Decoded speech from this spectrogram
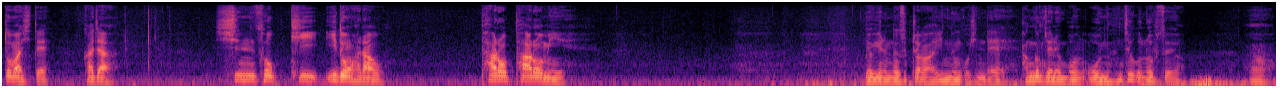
또 마시대. 가자. 신속히 이동하라우. 파로파로미 여기는 노숙자가 있는 곳인데 방금 전에 뭔 온 흔적은 없어요 어.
